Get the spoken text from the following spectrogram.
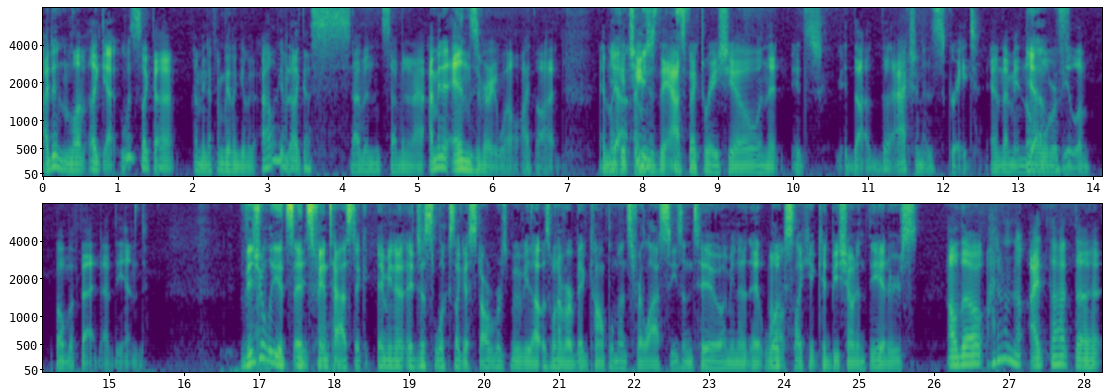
I didn't love like yeah, it was like a. I mean, if I'm gonna give it, I'll give it like a seven, seven and a half. I mean, it ends very well. I thought, and like Yeah, it changes mean, the aspect ratio, and that it's it, the the action is great, and I mean the Yeah. whole reveal of Boba Fett at the end. Visually, um, it's it's it's cool. fantastic. I mean, it, it just looks like a Star Wars movie. That was one of our big compliments for last season too. I mean, it, it looks like it could be shown in theaters. Although I don't know, I thought the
